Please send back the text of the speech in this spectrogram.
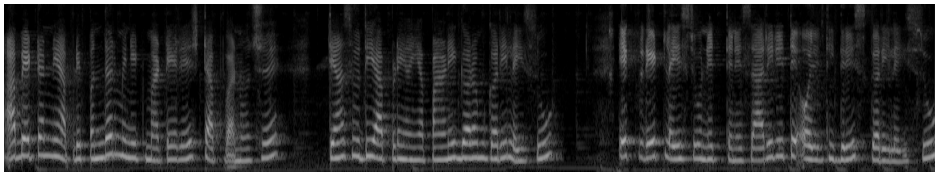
આ બેટરને આપણે પંદર મિનિટ માટે રેસ્ટ આપવાનો છે. ત્યાં સુધી આપણે અહીંયા પાણી ગરમ કરી લઈશું. એક પ્લેટ લઈશું અને તેને સારી રીતે ઓઇલથી ગ્રીસ કરી લઈશું.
